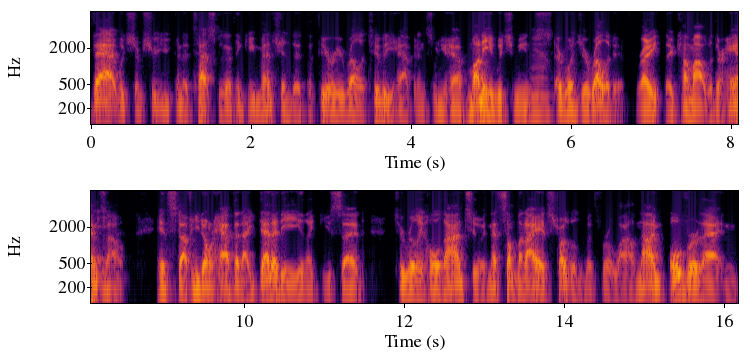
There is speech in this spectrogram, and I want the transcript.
that, which I'm sure you can attest, because I think you mentioned that the theory of relativity happens when you have money, which means yeah. everyone's your relative, right? They come out with their hands yeah. out and stuff. And you don't have that identity, like you said, to really hold on to it. And that's something that I had struggled with for a while. Now I'm over that and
